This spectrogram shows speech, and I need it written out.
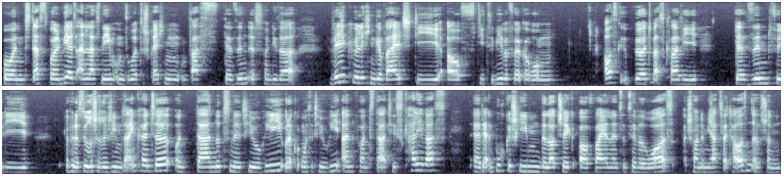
Und das wollen wir als Anlass nehmen, um darüber zu sprechen, was der Sinn ist von dieser willkürlichen Gewalt, die auf die Zivilbevölkerung ausgeübt wird, was quasi der Sinn für die für das syrische Regime sein könnte. Und da nutzen wir die Theorie oder gucken uns die Theorie an von Statis Kalivas. Äh, der hat ein Buch geschrieben, The Logic of Violence in Civil Wars, schon im Jahr 2000, also schon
